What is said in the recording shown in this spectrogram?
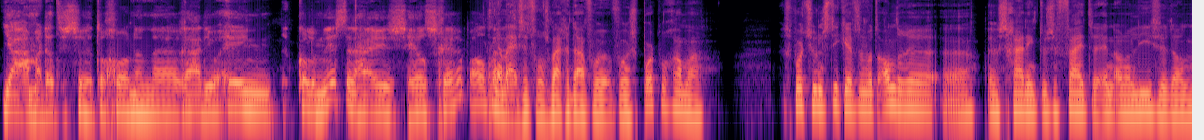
Ja, maar dat is eh, toch gewoon een eh, Radio 1 columnist. En hij is heel scherp Ja, altijd. maar hij heeft het volgens mij gedaan voor, voor een sportprogramma. Sportjournalistiek heeft een wat andere eh, scheiding tussen feiten en analyse dan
